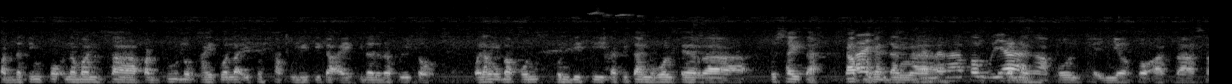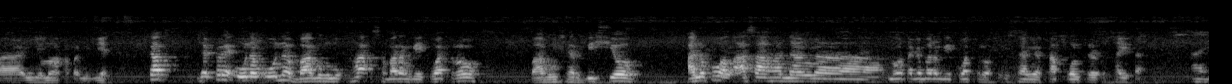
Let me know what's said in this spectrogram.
pagdating po naman sa pagtulong kahit wala ito sa politika ay kilala na po ito. Walang iba kun- kundi si Kapitan Walter uh, Usaita. Kap, Ay, magandang, ah, Magandang hapon, kuya. magandang hapon sa inyo po at ah, sa inyong mga kapamilya. Kap, siyempre, unang-una, bagong mukha sa Barangay 4, bagong serbisyo. Ano po ang asahan ng ah, mga taga-Barangay 4 sa isang uh, Kap Walter Usaita? Ay,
